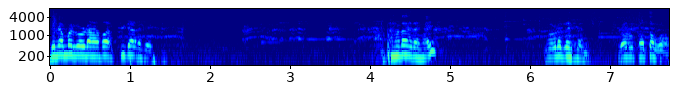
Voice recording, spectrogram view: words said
দুই নম্বর গরুটা আবার পিটা দেখাই। হাঁটাই দেখাই। গরুটা দেখেন, গরু কত বড়।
